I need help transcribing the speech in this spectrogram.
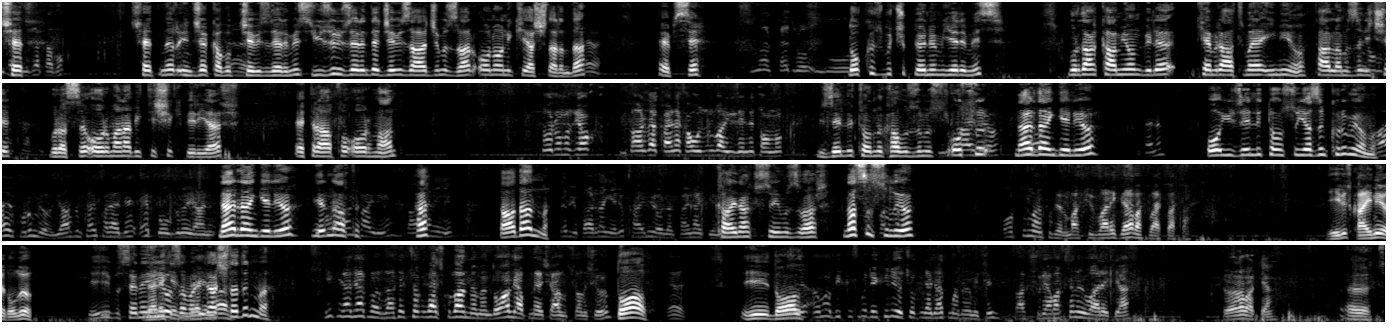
Şet-. Shetner ince kabuk Evet. cevizlerimiz. Yüzün üzerinde ceviz ağacımız var. 10-12 yaşlarında. Evet. Hepsi. Bunlar Pedro. o- 9,5 dönüm yerimiz. Buradan kamyon bile kemre atmaya iniyor. Tarlamızın içi burası. Ormana bitişik bir yer. Etrafı orman. Sorunumuz yok. Yukarıda kaynak havuzumuz var 150 tonluk. 150 tonluk havuzumuz. O su nereden geliyor? Efendim? O 150 ton su yazın kurumuyor mu? Hayır kurumuyor. Yazın paraydı hep dolduruyor yani. Nereden geliyor? Yerin Dağdan altı. Kaynıyor. Ha? Dağdan iniyor. Dağdan mı? Tabii yukarıdan geliyor kaynıyor oradan kaynak geliyor. Kaynak suyumuz var. Nasıl suluyor? Hortumdan suluyorum. Bak şu mübareklere bak bak bak. bak. Ceviz kaynıyor dolu. İyi bu sene iyi o Bereket, zaman. bereket var. İlaçladın mı? Hiç ilaç atmadım. Zaten çok ilaç kullanmıyorum ben. Doğal yapmaya çalış- çalışıyorum. Doğal. Evet. İyi doğal. Yani ama bir kısmı dökülüyor çok ilaç atmadığım için. Bak şuraya baksana mübarek ya. Şuralara bak ya. Evet.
